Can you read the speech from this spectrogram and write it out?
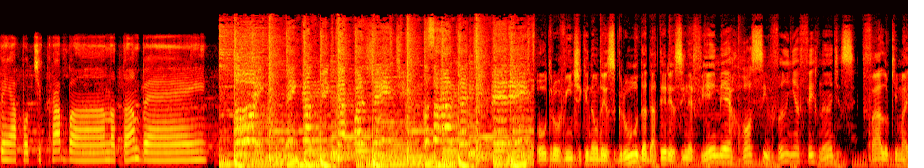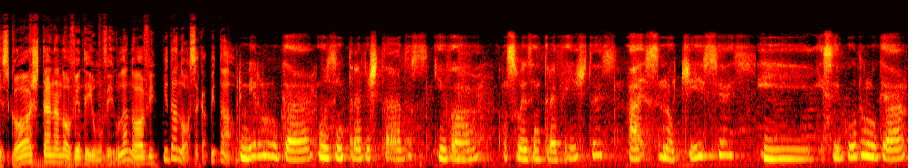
tem a Poticabana também. Oi, vem cá ficar com a gente, Outro ouvinte que não desgruda da Teresina FM é Rossivânia Fernandes. Fala o que mais gosta na 91,9 e da nossa capital. Em primeiro lugar, os entrevistados que vão com suas entrevistas, as notícias e, em segundo lugar,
